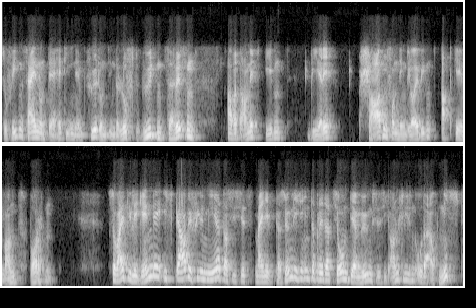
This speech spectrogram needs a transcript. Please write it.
zufrieden sein und der hätte ihn entführt und in der Luft wütend zerrissen. Aber damit eben wäre Schaden von den Gläubigen abgewandt worden. Soweit die Legende. Ich glaube vielmehr, das ist jetzt meine persönliche Interpretation, der mögen Sie sich anschließen oder auch nicht.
